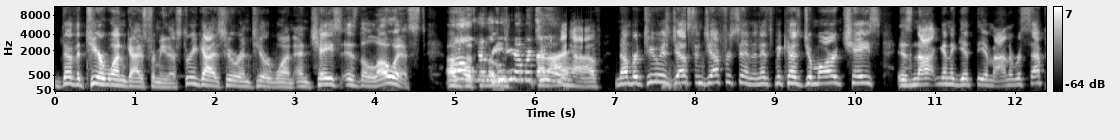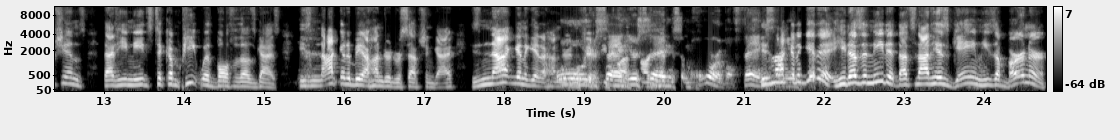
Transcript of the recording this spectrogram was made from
they're the tier one guys for me. There's three guys who are in tier one, and Chase is the lowest of oh, the three who's number two? that I have. Number two is Justin Jefferson, and it's because Ja'Marr Chase is not going to get the amount of receptions that he needs to compete with both of those guys. He's not going to be a hundred reception guy. He's not going to get a hundred. Oh, you're saying you're saying some horrible things. He's not going to get it. He doesn't need it. That's not his game. He's a burner.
